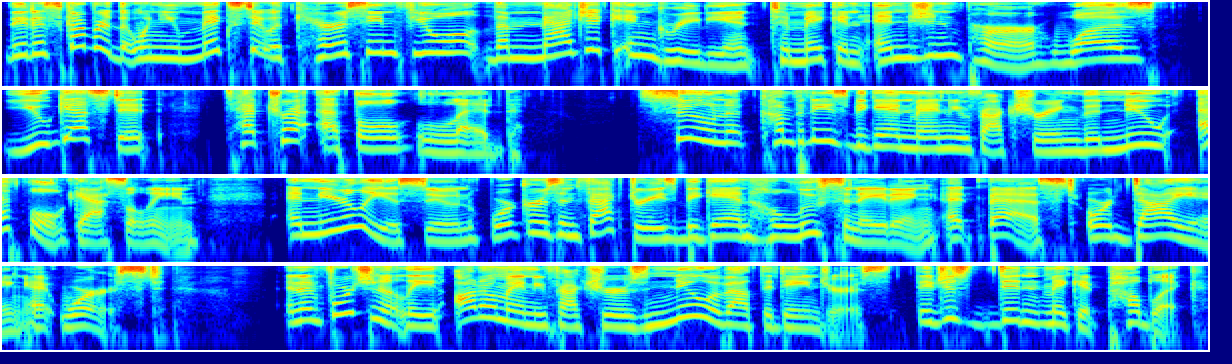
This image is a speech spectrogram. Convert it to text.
They discovered that when you mixed it with kerosene fuel, the magic ingredient to make an engine purr was, you guessed it, tetraethyl lead. Soon, companies began manufacturing the new ethyl gasoline, and nearly as soon, workers in factories began hallucinating at best or dying at worst. And unfortunately, auto manufacturers knew about the dangers, they just didn't make it public.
